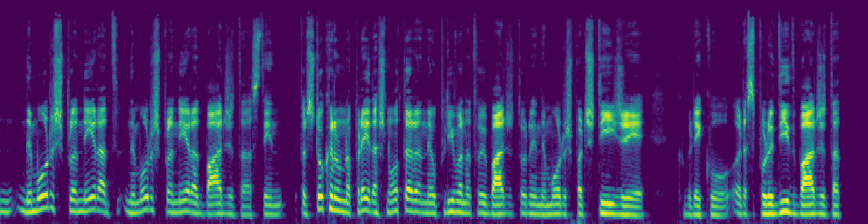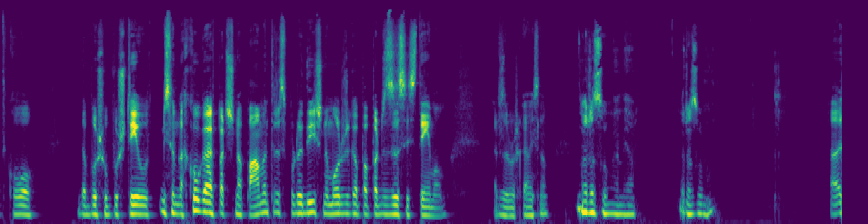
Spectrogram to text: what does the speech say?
Ne moreš planirati, ne moreš planirati budžeta s tem, pač to, kar vnaprej daš noter, ne vpliva na tvoj budžet, torej ne moreš pač ti že, ko bi rekel, razporediti budžeta tako, da boš upošteval. Mislim, lahko ga pač na pamet razporediš, ne moreš ga pa pač z sistemom. Razumeš, kaj mislim? No, razumem, ja. Razumem. Uh,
